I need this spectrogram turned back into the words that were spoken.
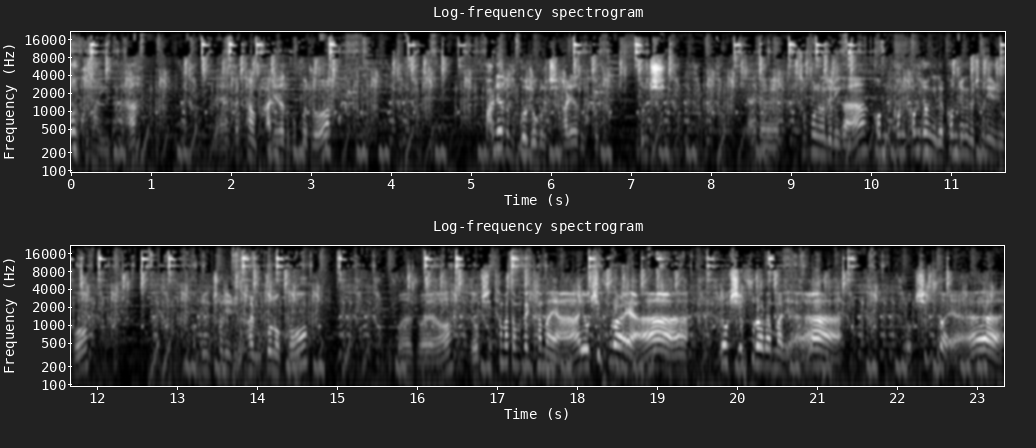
어이구 다행이다. 네 백타면 발이라도 묶어줘. 발이라도 묶어줘 그렇지. 발이라도 묶어줘. 그렇지. 자 이제 석공룡들이가 검정이들 검정이들 처리해주고 검정 처리해주고 발 묶어놓고. 좋아요 좋아요. 역시 타마타마 백타마야. 역시 프라야. 역시 프라란 말이야. 역시 프라야.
